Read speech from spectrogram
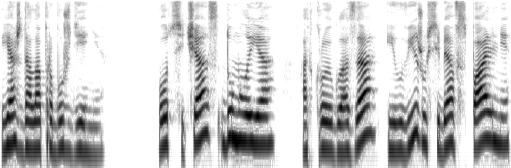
Я ждала пробуждения. Вот сейчас, думала я, открою глаза и увижу себя в спальне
